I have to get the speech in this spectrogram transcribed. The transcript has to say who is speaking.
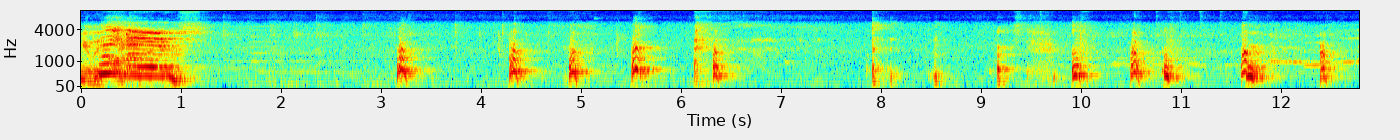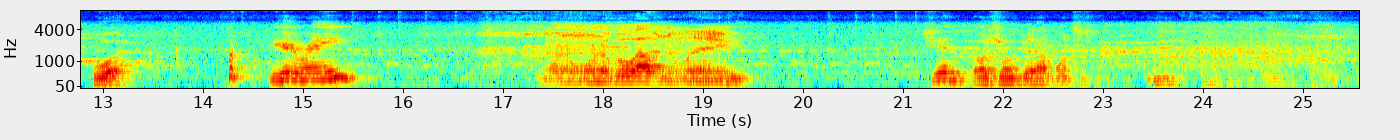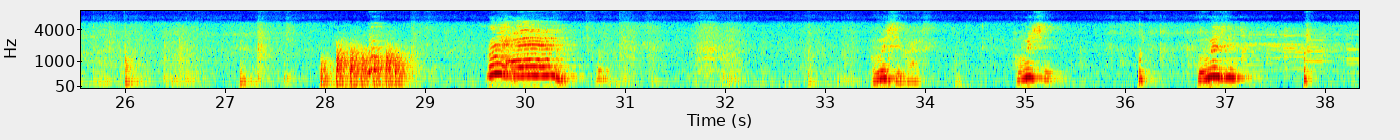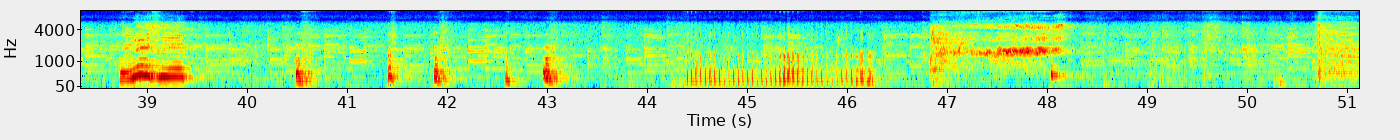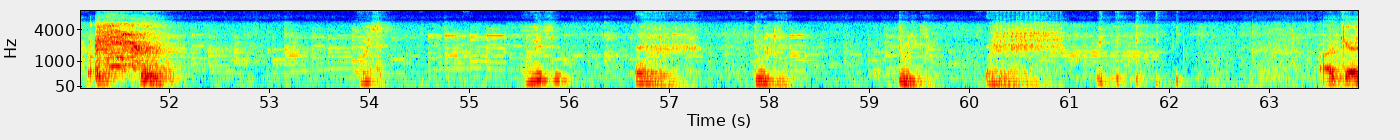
Speaker 1: Here we
Speaker 2: Roman! What? You hear the rain?
Speaker 1: I don't want to go out in the rain.
Speaker 2: She hadn't. Oh, she's only been out once this morning. Roman! Mm. Выживай. Выжить. Выжить. Выжить. Выжить. Выжить. Турги. Турги. I guess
